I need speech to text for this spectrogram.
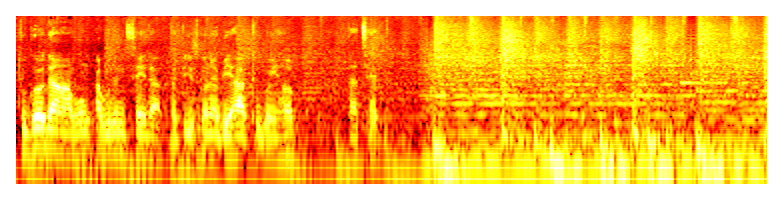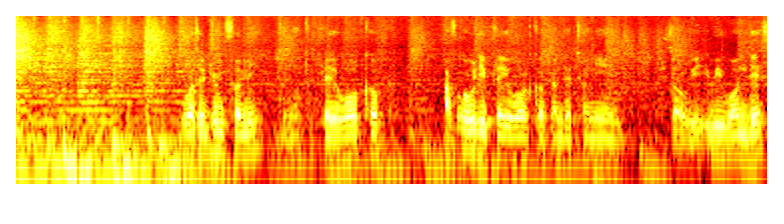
to go down, I, won't, I wouldn't say that. But it's gonna be hard to go in up. That's it. It was a dream for me you know, to play a World Cup. I've already played World Cup under 20, so we, we won this.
